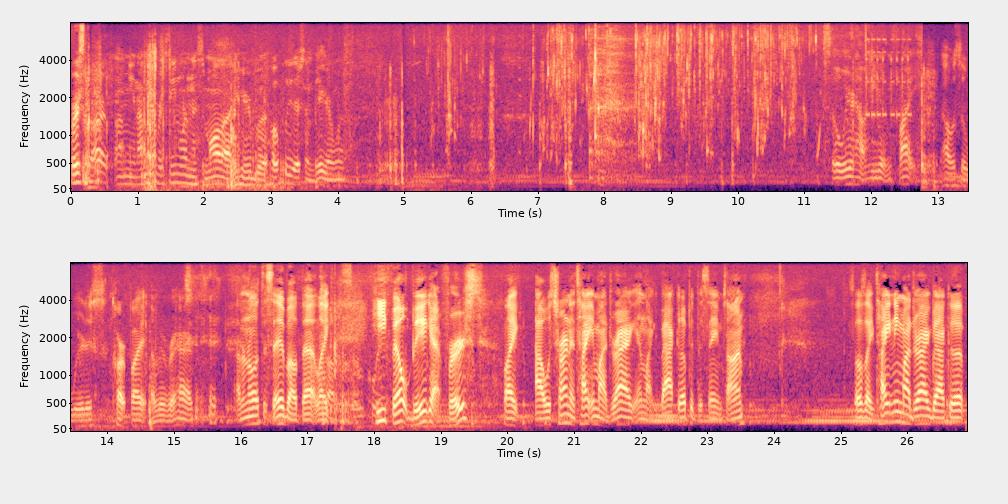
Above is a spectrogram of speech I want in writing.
First carp. I mean, I've never seen one this small out of here, but hopefully there's some bigger ones. So weird how he didn't fight. That was the weirdest carp fight I've ever had. I don't know what to say about that. Like, so he felt big at first. Like I was trying to tighten my drag and like back up at the same time. So I was like tightening my drag back up.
